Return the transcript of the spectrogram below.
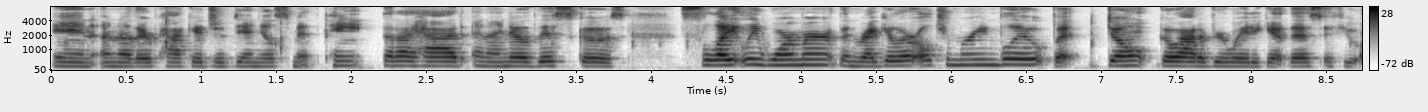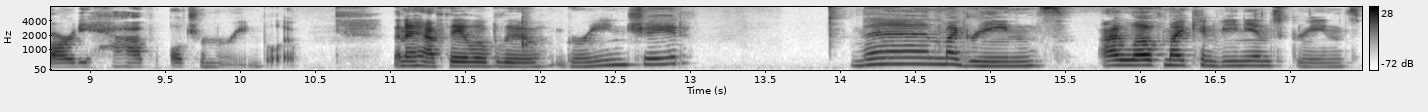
in another package of Daniel Smith paint that I had, and I know this goes slightly warmer than regular ultramarine blue, but don't go out of your way to get this if you already have ultramarine blue. Then I have phthalo blue green shade. Then my greens. I love my convenience greens.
